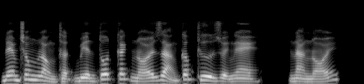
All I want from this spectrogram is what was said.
đem trong lòng thật biên tốt cách nói giảng cấp Thư Duệ nghe. Nàng nói,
